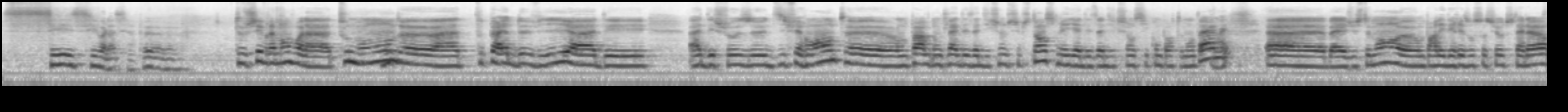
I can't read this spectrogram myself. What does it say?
c'est voilà, c'est un peu euh, toucher vraiment voilà tout le monde mm. euh, à toute période de vie, à des à des choses différentes. Euh, on parle donc là des addictions de substances, mais il y a des addictions aussi comportementales. Bah, justement, on parlait des réseaux sociaux tout à l'heure.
